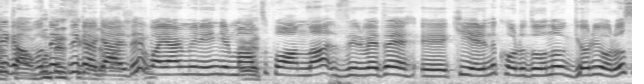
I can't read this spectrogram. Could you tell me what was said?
Bundesliga, tamam, Bundesliga geldi. başlayalım. Bayern Münih'in 26 Evet. puanla zirvedeki yerini koruduğunu görüyoruz.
